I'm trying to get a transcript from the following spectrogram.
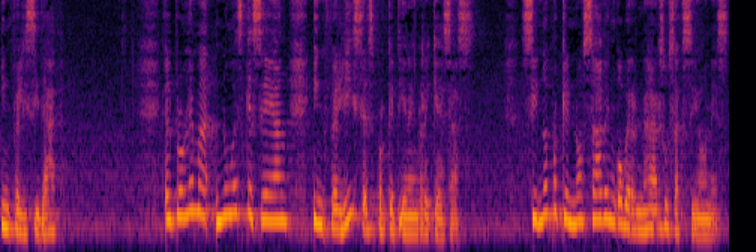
infelicidad. El problema no es que sean infelices porque tienen riquezas, sino porque no saben gobernar sus acciones.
